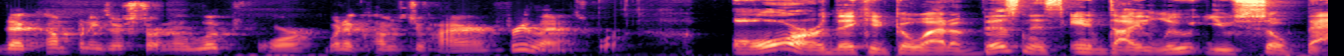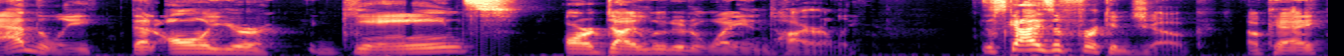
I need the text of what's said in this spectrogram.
that companies are starting to look for when it comes to hiring freelance work. Or they could go out of business and dilute you so badly that all your gains are diluted away entirely. This guy's a freaking joke, okay?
